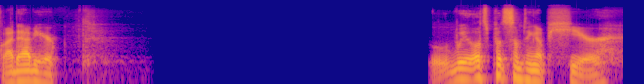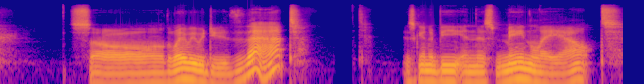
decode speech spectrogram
Glad to have you here. We, let's put something up here. So the way we would do that is going to be in this main layout.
